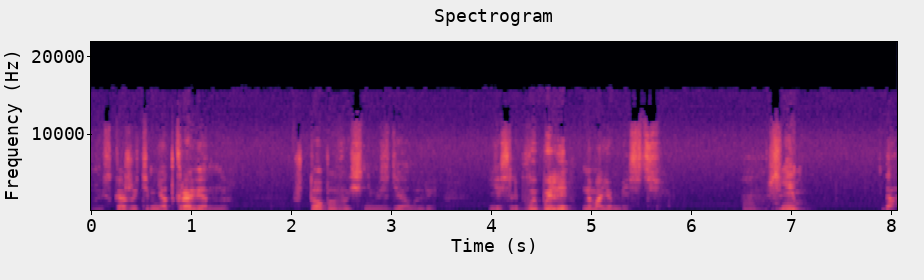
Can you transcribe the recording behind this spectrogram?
Ну и скажите мне откровенно, что бы вы с ним сделали, если бы вы были на моем месте? С ним? Да.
